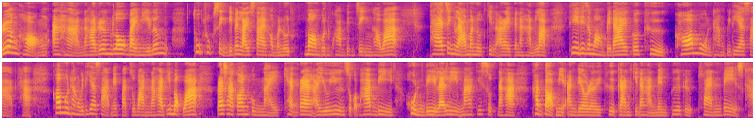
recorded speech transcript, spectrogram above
เรื่องของอาหารนะคะ เรื่องโลกใบนี้เรื่องทุกๆ สิ่งที่เป็นไลฟ์สไตล์ของมนุษย์มองบนความเป็นจริงค่ะว่า แท้จริงแล้วมนุษย์กินอะไรเป็นอาหารหลัก ที่ที่จะมองไปได้ก็คือข้อมูลทางวิทยาศาสตร์ค่ะ ข้อมูลทางวิทยาศาสตร์ในปัจจุบันนะคะ ที่บอกว่าประชากรกลุ่มไหนแข็งแรงอายุยืนสุขภาพดี หุ่นดีและ lean มากที่สุดนะคะคำตอบมีอันเดียวเลย คือการกินอาหารเน้นพืชหรือ plant based ค่ะ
